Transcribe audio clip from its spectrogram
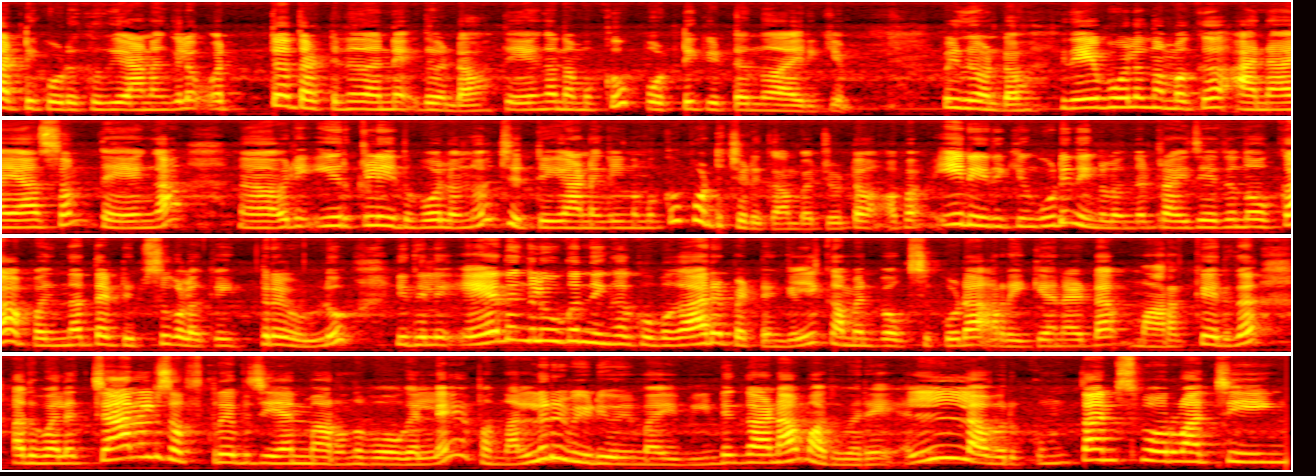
തട്ടി കൊടുക്കുകയാണെങ്കിൽ ഒറ്റ തട്ടിന് തന്നെ ഇത് കണ്ടോ തേങ്ങ നമുക്ക് പൊട്ടി കിട്ടുന്നതായിരിക്കും. അപ്പോൾ ഇതുകൊണ്ടോ ഇതേപോലെ നമുക്ക് അനായാസം തേങ്ങ ഒരു ഈർക്കിളി ഇതുപോലൊന്ന് ചുറ്റുകയാണെങ്കിൽ നമുക്ക് പൊട്ടിച്ചെടുക്കാൻ പറ്റും കേട്ടോ. അപ്പം ഈ രീതിക്കും കൂടി നിങ്ങളൊന്ന് ട്രൈ ചെയ്ത് നോക്കുക. അപ്പോൾ ഇന്നത്തെ ടിപ്സുകളൊക്കെ ഇത്രയേ ഉള്ളൂ. ഇതിൽ ഏതെങ്കിലുമൊക്കെ നിങ്ങൾക്ക് ഉപകാരപ്പെട്ടെങ്കിൽ കമന്റ് ബോക്സിൽ കൂടെ അറിയിക്കാനായിട്ട് മറക്കരുത്. അതുപോലെ ചാനൽ സബ്സ്ക്രൈബ് ചെയ്യാൻ മറന്നു പോകല്ലേ? അപ്പം നല്ലൊരു വീഡിയോയുമായി വീണ്ടും കാണാം. അതുവരെ എല്ലാവർക്കും താങ്ക്സ് ഫോർ വാച്ചിങ്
